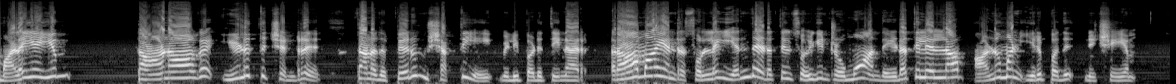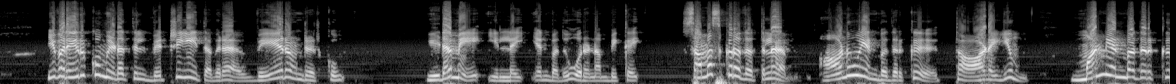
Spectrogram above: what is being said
மலையையும் தானாக இழுத்து சென்று தனது பெரும் சக்தியை வெளிப்படுத்தினர். ராமா என்ற சொல்லை எந்த இடத்தில் சொல்கின்றோமோ அந்த இடத்திலெல்லாம் அனுமன் இருப்பது நிச்சயம். இவர் இருக்கும் இடத்தில் வெற்றியை தவிர வேறொன்றிற்கும் இடமே இல்லை என்பது ஒரு நம்பிக்கை. சமஸ்கிருதத்துல அணு என்பதற்கு தாடையும் மண் என்பதற்கு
